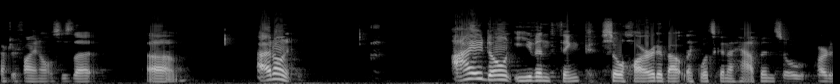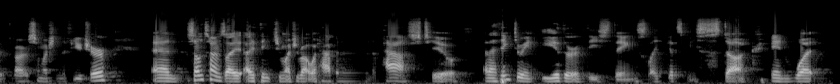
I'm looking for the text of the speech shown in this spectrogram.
after finals is that um, I don't I don't even think so hard about like what's going to happen so hard or so much in the future. And sometimes I, I think too much about what happened in the past too. And I think doing either of these things like gets me stuck in what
